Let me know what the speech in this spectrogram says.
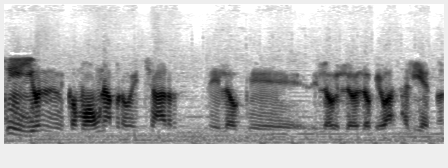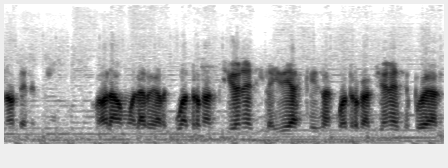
sí y un como un aprovechar de lo que lo, que va saliendo no ahora vamos a largar cuatro canciones y la idea es que esas cuatro canciones se puedan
